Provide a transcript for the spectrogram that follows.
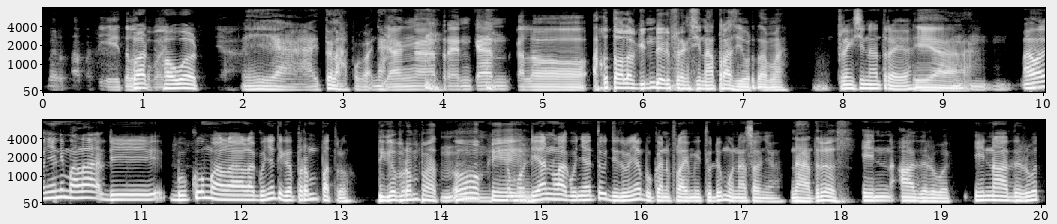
Bert apa sih ya itulah Bart pokoknya. Howard. Iya, itulah pokoknya. Yang tren kan kalau aku tahu lagu ini dari Frank Sinatra sih pertama. Frank Sinatra ya. Iya. Mm-mm. Awalnya ini malah di buku malah lagunya 3 per 4 loh. Tiga per empat. Mm-mm. Oh, Oke. Kemudian lagunya itu judulnya bukan Fly Me to the Moon asalnya. Nah terus In Other World. In Other World.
